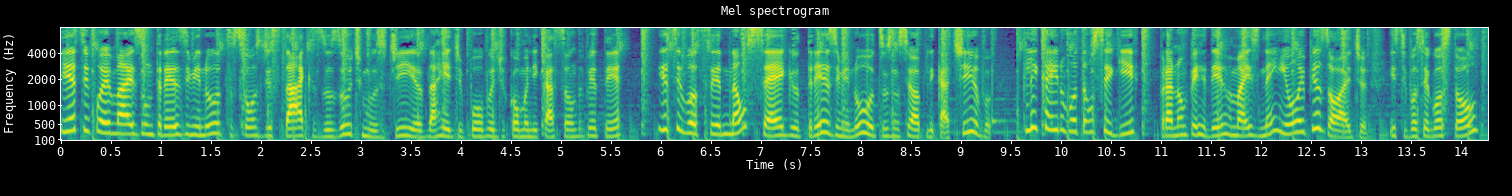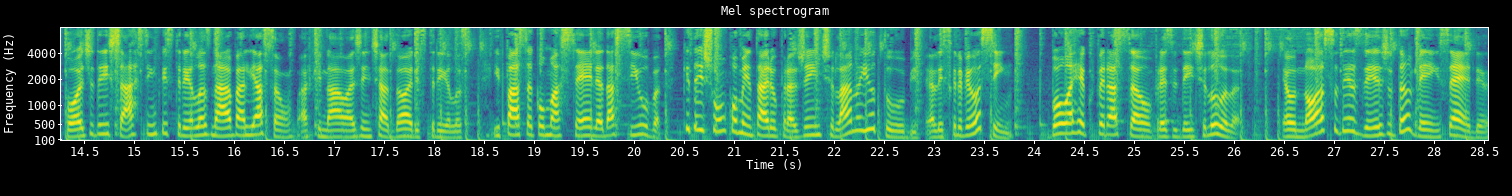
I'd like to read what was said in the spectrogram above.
E esse foi mais um 13 Minutos com os destaques dos últimos dias na Rede Povo de Comunicação do PT. E se você não segue o 13 Minutos no seu aplicativo, clica aí no botão seguir para não perder mais nenhum episódio. E se você gostou, pode deixar cinco estrelas na avaliação. Afinal, a gente adora estrelas. E faça como a Célia da Silva, que deixou um comentário pra gente lá no YouTube. Ela escreveu assim: Boa recuperação, presidente Lula. É o nosso desejo também, Célia.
